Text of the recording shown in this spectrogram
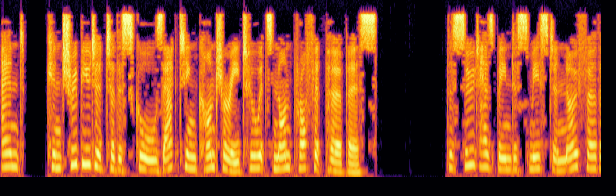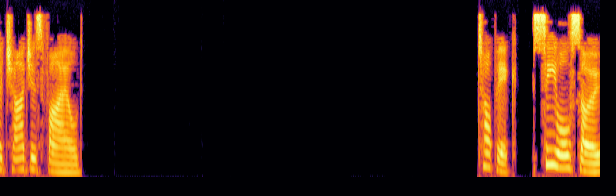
and "...contributed to the schools acting contrary to its non-profit purpose." The suit has been dismissed and no further charges filed. See also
